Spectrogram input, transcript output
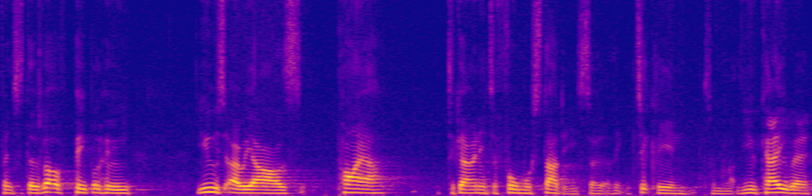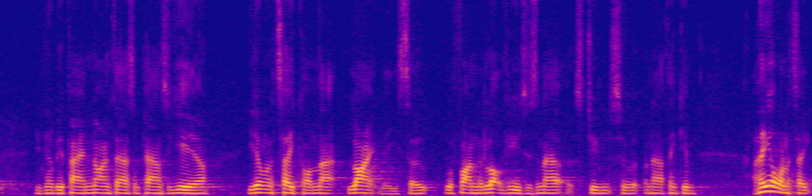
for instance, there was a lot of people who use OERs prior to going into formal studies. So I think particularly in somewhere like the UK, where you're going to be paying £9,000 a year, you don't want to take on that lightly. So we'll find a lot of users now, students who are now thinking, I think I want to take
